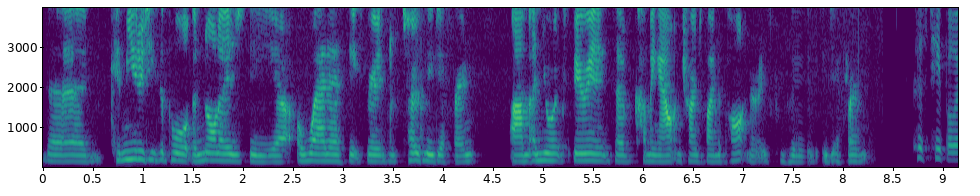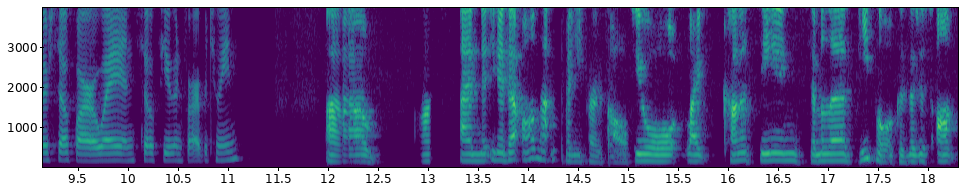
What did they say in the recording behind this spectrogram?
the community support the knowledge the uh, awareness the experience is totally different. Um, and your experience of coming out and trying to find a partner is completely different. Because people are so far away and so few and far between? Uh, and you know there aren't that many profiles. You're like kind of seeing similar people because there just aren't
